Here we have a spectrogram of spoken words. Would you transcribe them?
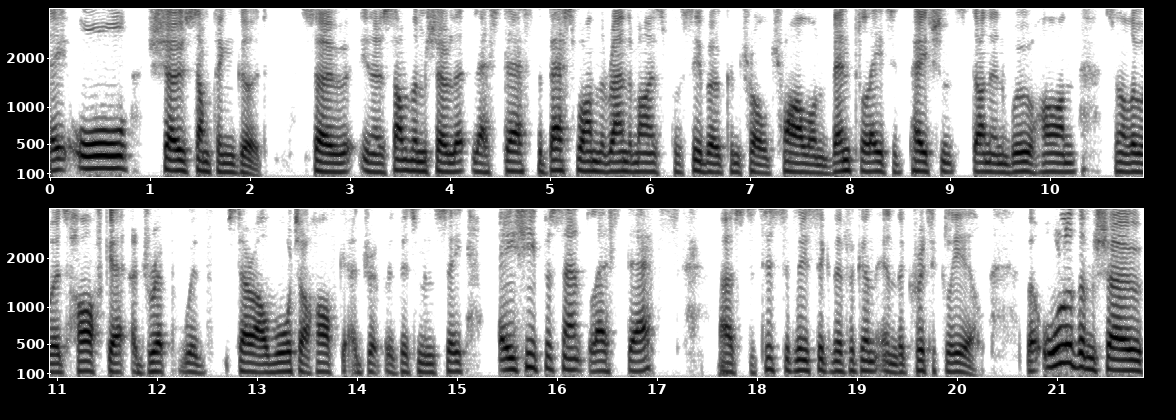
they all show something good. So, you know, some of them show le- less deaths. The best one, the randomized placebo controlled trial on ventilated patients done in Wuhan. So, in other words, half get a drip with sterile water, half get a drip with vitamin C. 80% less deaths, uh, statistically significant in the critically ill. But all of them show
